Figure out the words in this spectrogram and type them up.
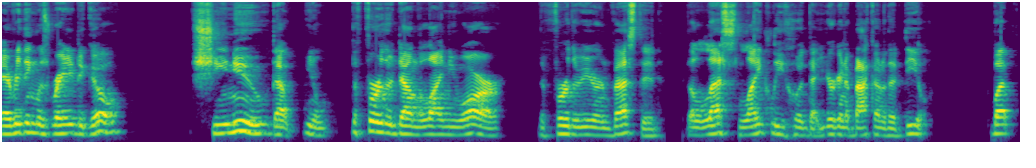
Everything was ready to go. She knew that, you know, the further down the line you are, the further you're invested, the less likelihood that you're going to back out of that deal. But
